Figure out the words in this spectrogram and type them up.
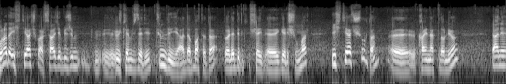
Buna da ihtiyaç var. Sadece bizim e, ülkemizde değil, tüm dünyada, batıda böyle bir şey e, gelişim var. İhtiyaç şuradan e, kaynaklanıyor. Yani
